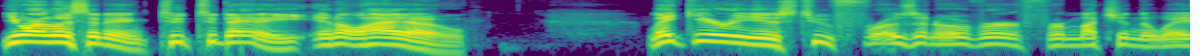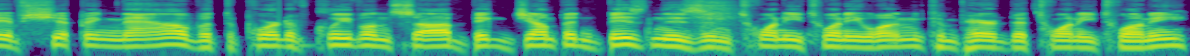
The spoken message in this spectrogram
You are listening to Today in Ohio. Lake Erie is too frozen over for much in the way of shipping now, but the Port of Cleveland saw a big jump in business in 2021 compared to 2020.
